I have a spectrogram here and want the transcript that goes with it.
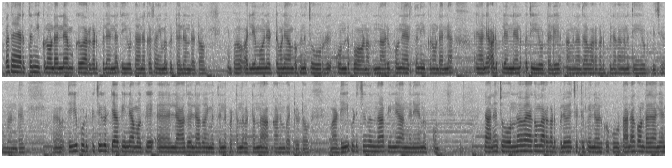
ഇപ്പോൾ നേരത്തെ നീക്കണോണ്ട് തന്നെ നമുക്ക് വിറകടുപ്പിൽ തന്നെ തീ കൂട്ടാനൊക്കെ സൈമ കിട്ടലുണ്ട് കേട്ടോ. ഇപ്പോൾ വലിയ മോൻ എട്ട് മണിയാകുമ്പോഴേക്കിന് ചോറ് കൊണ്ടുപോകണം എന്നാലും ഇപ്പോൾ നേരത്തെ നീക്കണോണ്ട് തന്നെ ഞാൻ അടുപ്പിൽ തന്നെയാണ് ഇപ്പോൾ തീ കൂട്ടൽ. അങ്ങനെ അതാ വിറകടുപ്പിലൊക്കെ അങ്ങനെ തീ ഒടിപ്പിച്ചിരുന്നുണ്ട് തീ പൊടിപ്പിച്ച് കിട്ടിയാൽ പിന്നെ നമുക്ക് എല്ലാതും എല്ലാതും അതിമ തന്നെ പെട്ടെന്ന് പെട്ടെന്ന് ആക്കാനും പറ്റും കേട്ടോ. മടി പിടിച്ച് നിന്നാൽ പിന്നെ അങ്ങനെ നിൽക്കും ഞാൻ ചോറിന് വേഗം വിറകടുപ്പിൽ വെച്ചിട്ട് പിന്നെ അവർക്ക് കൂട്ടാനൊക്കെ ഉണ്ടാകാൻ ഞാൻ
